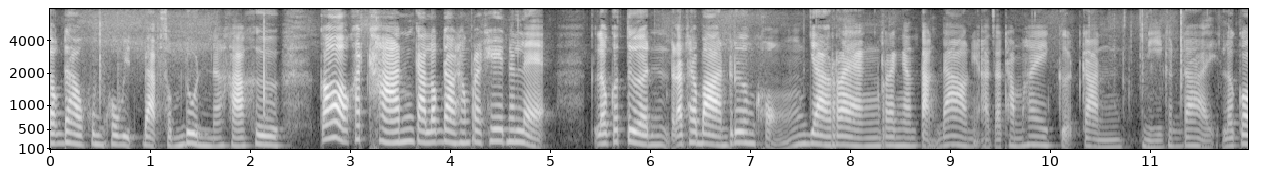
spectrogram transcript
ล็อกดาวน์คุมโควิดแบบสมดุลนะคะ คือ ก็คัดค้านการล็อกดาวน์ทั้งประเทศนั่นแหละ แล้วก็เตือนรัฐบาลเรื่องของยาแรงแรงงานต่างด้าวเนี่ยอาจจะทำให้เกิดการหนีกันได้ แล้วก็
